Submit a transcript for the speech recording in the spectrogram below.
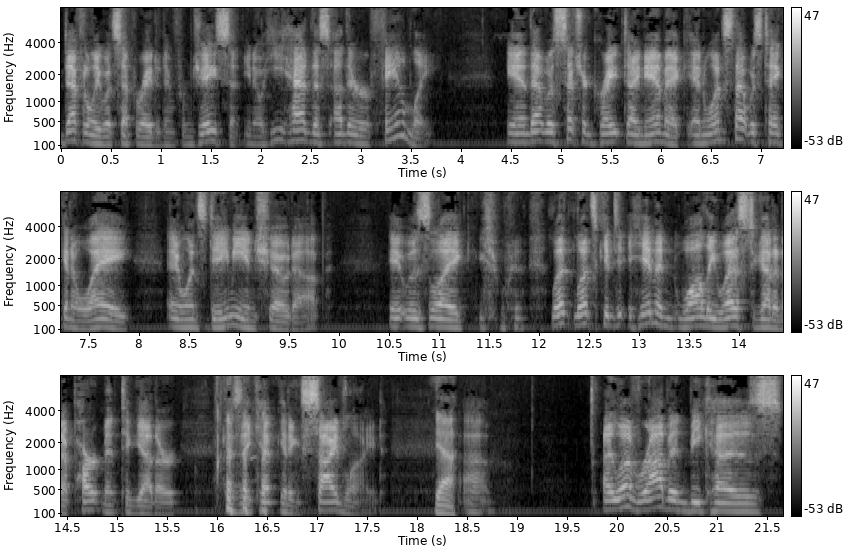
definitely what separated him from Jason. You know, he had this other family, and that was such a great dynamic. And once that was taken away, and once Damian showed up, it was like let let's get him and Wally West got an apartment together because they kept getting sidelined. Yeah. Uh, I love Robin because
